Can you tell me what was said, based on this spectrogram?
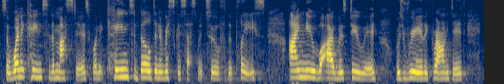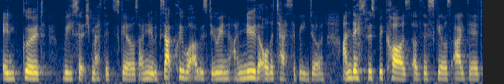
So when it came to the Masters, when it came to building a risk assessment tool for the police, I knew what I was doing was really grounded in good research method skills. I knew exactly what I was doing. I knew that all the tests had been done. And this was because of the skills I did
